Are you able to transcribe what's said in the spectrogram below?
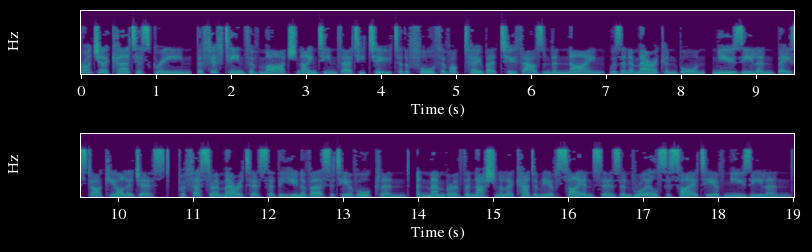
Roger Curtis Green, the 15th of March 1932 to the 4th of October 2009, was an American-born, New Zealand-based archaeologist, professor emeritus at the University of Auckland, and member of the National Academy of Sciences and Royal Society of New Zealand.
